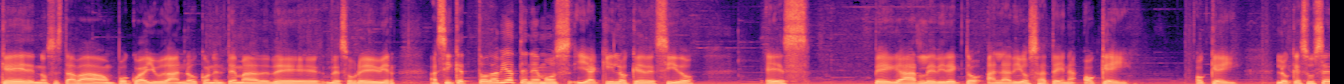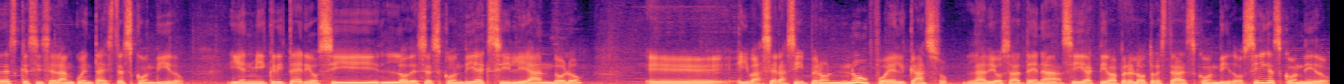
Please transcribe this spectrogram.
que nos estaba un poco ayudando con el tema de, sobrevivir. Así que todavía tenemos, y aquí lo que decido es pegarle directo a la diosa Atena. Ok, ok. Lo que sucede es que si se dan cuenta está escondido. Y en mi criterio, si lo desescondía exiliándolo, eh, iba a ser así, pero no fue el caso. La diosa Atena sigue activa, pero el otro está escondido, sigue escondido.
